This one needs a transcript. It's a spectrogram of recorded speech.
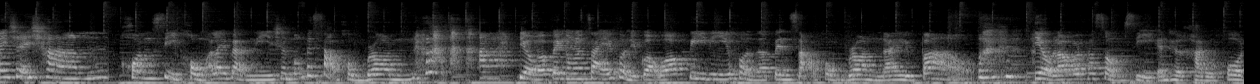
ไม่ใช่ฉันคนสีผมอะไรแบบนี้ ฉันต้องเป็นสาวผมบรอน ดี๋ยวมาเป็นกำลังใจให้ฝนดีกว่าว่าปีนี้ฝนจะเป็นสาวผมบรอนซ์ได้หรือเปล่า เดี๋ยวเราไปผสมสีกันเถอะค่ะทุกคน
